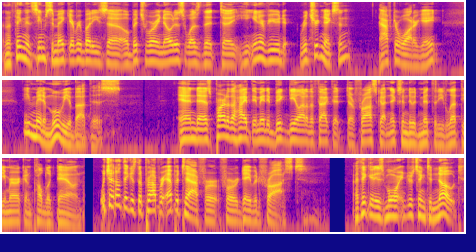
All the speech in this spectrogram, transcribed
And the thing that seems to make everybody's uh, obituary notice was that uh, he interviewed Richard Nixon after Watergate. They even made a movie about this. And as part of the hype, they made a big deal out of the fact that uh, Frost got Nixon to admit that he let the American public down, which I don't think is the proper epitaph for, for David Frost. I think it is more interesting to note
